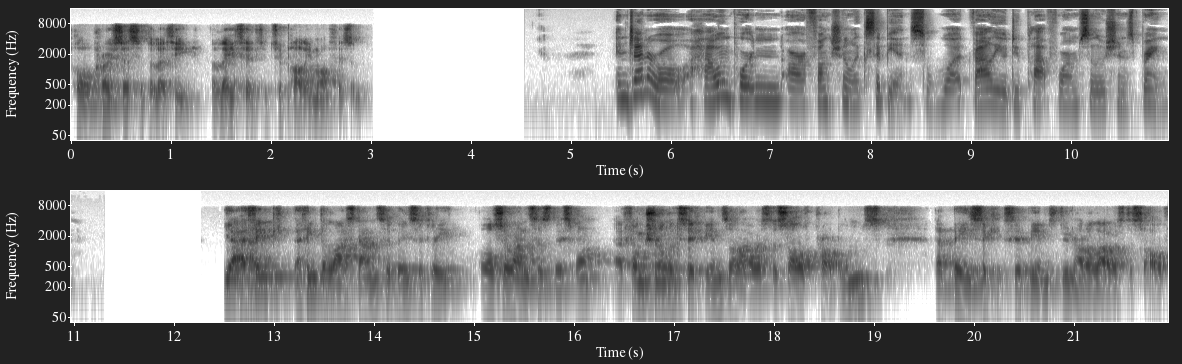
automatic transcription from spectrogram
poor processability related to polymorphism. In general, how important are functional excipients? What value do platform solutions bring? Yeah, I think I think the last answer basically also answers this one. Uh, functional excipients allow us to solve problems that basic excipients do not allow us to solve.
